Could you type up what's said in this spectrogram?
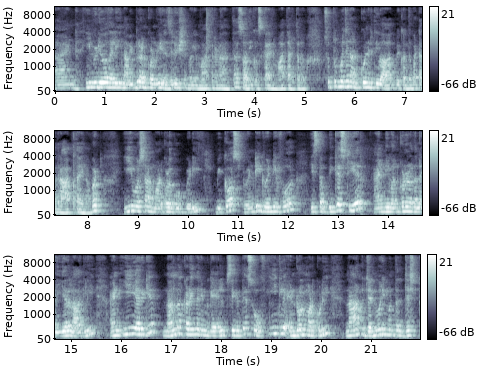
ಅಂಡ್ ಈ ವಿಡಿಯೋದಲ್ಲಿ ನಾವಿಬ್ರು ಅನ್ಕೊಂಡ್ವಿ ರೆಸೊಲ್ಯೂಷನ್ ಬಗ್ಗೆ ಮಾತಾಡೋಣ ಅಂತ. ಸೊ ಅದಕ್ಕೋಸ್ಕರ ಮಾತಾಡ್ತಾರೋ ಸೊ ತುಂಬಾ ಜನ ಅನ್ಕೊಂಡಿರ್ತೀವಿ ಆಗಬೇಕು ಅಂತ ಬಟ್ ಅದ್ರ ಆಗ್ತಾ ಇಲ್ಲ. ಬಟ್ ಈ ವರ್ಷ ಹಂಗೆ ಮಾಡ್ಕೊಳಕ್ ಹೋಗ್ಬೇಡಿ. Because twenty twenty four is the biggest year and ನೀವು ಅನ್ಕೊಂಡಿರೋದಲ್ಲ ಈ ಇಯರಲ್ಲಿ ಆಗಲಿ. ಆ್ಯಂಡ್ ಈ ಇಯರ್ಗೆ ನನ್ನ ಕಡೆಯಿಂದ ನಿಮಗೆ ಹೆಲ್ಪ್ ಸಿಗುತ್ತೆ. ಸೊ ಈಗಲೇ ಎನ್ರೋಲ್ ಮಾಡ್ಕೊಳ್ಳಿ ನಾನು ಜನ್ವರಿ ಮಂತಲ್ಲಿ ಜಸ್ಟ್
